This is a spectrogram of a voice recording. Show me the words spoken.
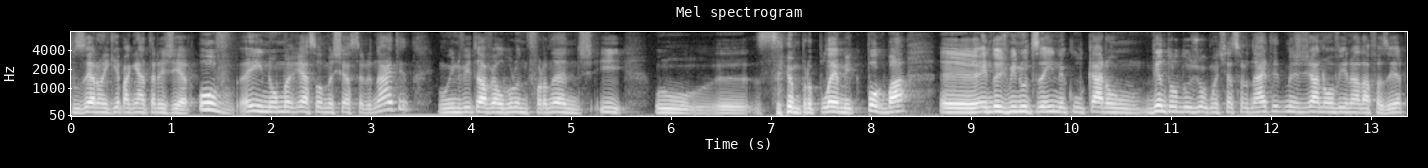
puseram a equipa a ganhar 3-0. Houve ainda uma reação do Manchester United, o inevitável Bruno Fernandes e o uh, sempre polémico Pogba. Uh, em dois minutos ainda colocaram dentro do jogo Manchester United, mas já não havia nada a fazer.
